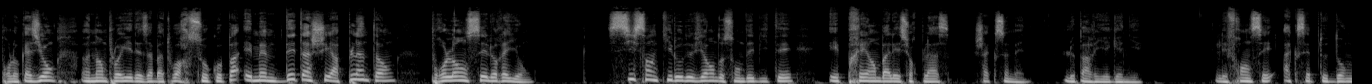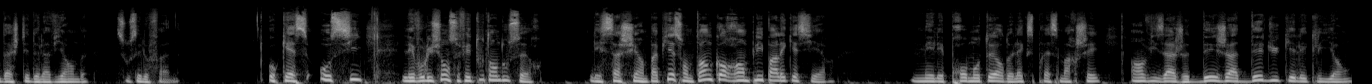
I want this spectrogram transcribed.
Pour l'occasion, un employé des abattoirs Socopa est même détaché à plein temps pour lancer le rayon. 600 kilos de viande sont débités et préemballés sur place chaque semaine. Le pari est gagné. Les Français acceptent donc d'acheter de la viande sous cellophane. Aux caisses aussi, l'évolution se fait tout en douceur. Les sachets en papier sont encore remplis par les caissières. Mais les promoteurs de l'express marché envisagent déjà d'éduquer les clients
